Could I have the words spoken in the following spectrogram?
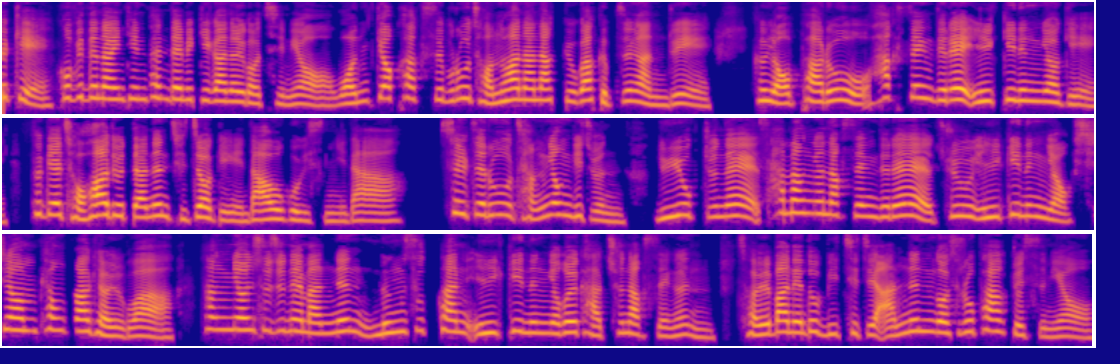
특히 코비드-19 팬데믹 기간을 거치며 원격 학습으로 전환한 학교가 급증한 뒤 그 여파로 학생들의 읽기 능력이 크게 저하됐다는 지적이 나오고 있습니다. 실제로 작년 기준 뉴욕주 내 3학년 학생들의 주 읽기 능력 시험 평가 결과 학년 수준에 맞는 능숙한 읽기 능력을 갖춘 학생은 절반에도 미치지 않는 것으로 파악됐으며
